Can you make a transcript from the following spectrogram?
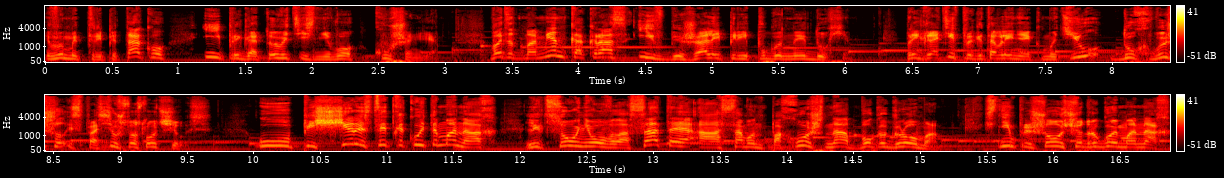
вымыть Трепетаку и приготовить из него кушанье. В этот момент как раз и вбежали перепуганные духи. Прекратив приготовление к мытью, дух вышел и спросил, что случилось. У пещеры стоит какой-то монах. Лицо у него волосатое, а сам он похож на бога грома. С ним пришел еще другой монах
